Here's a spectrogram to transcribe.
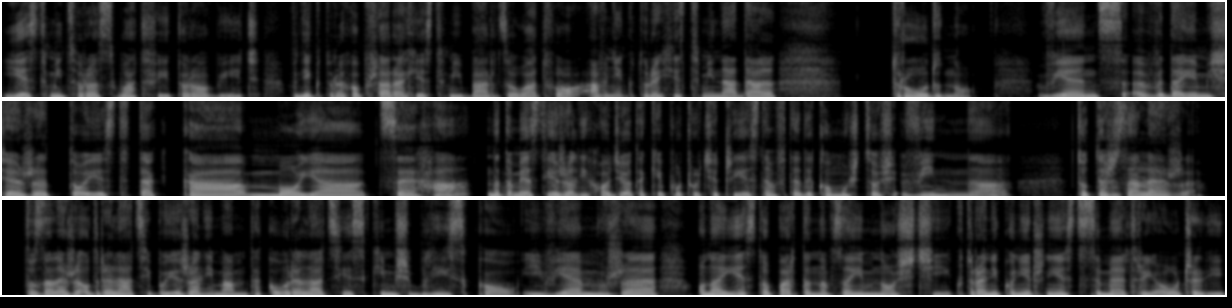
jest mi coraz łatwiej to robić. W niektórych obszarach jest mi bardzo łatwo, a w niektórych jest mi nadal trudno. Więc wydaje mi się, że to jest taka moja cecha. Natomiast jeżeli chodzi o takie poczucie, czy jestem wtedy komuś coś winna, to też zależy. to zależy od relacji, bo jeżeli mam taką relację z kimś bliską i wiem, że ona jest oparta na wzajemności, która niekoniecznie jest symetrią, czyli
